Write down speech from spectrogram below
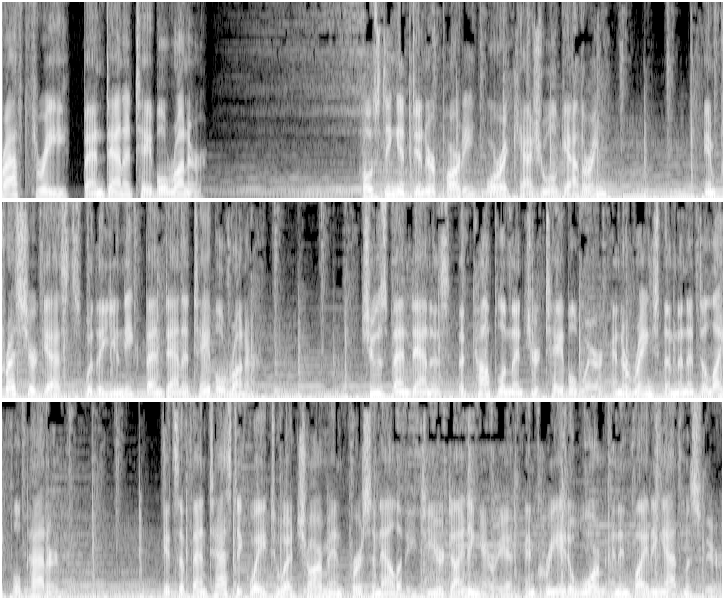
Craft 3 Bandana Table Runner. Hosting a dinner party or a casual gathering? Impress your guests with a unique bandana table runner. Choose bandanas that complement your tableware and arrange them in a delightful pattern. It's a fantastic way to add charm and personality to your dining area and create a warm and inviting atmosphere.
